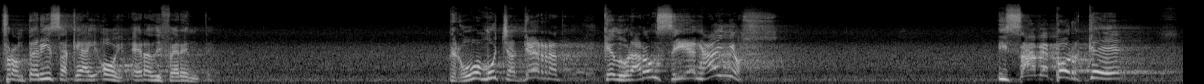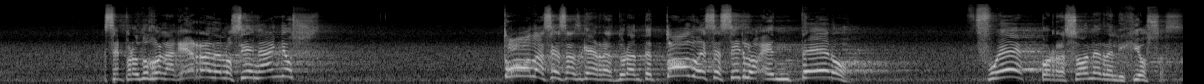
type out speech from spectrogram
fronteriza que hay hoy, era diferente. Pero hubo muchas guerras que duraron 100 años. ¿Y sabe por qué se produjo la guerra de los 100 años? Todas esas guerras, durante todo ese siglo entero, fue por razones religiosas.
